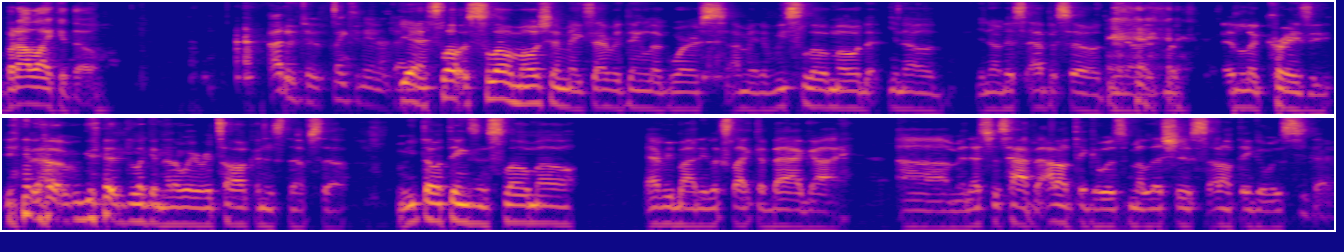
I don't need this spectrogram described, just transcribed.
But I like it though. I do too. Makes it entertaining. Yeah, slow slow motion makes everything look worse. I mean, if we slow mode, you know, you know, this episode, you know, it looked, it looked crazy. You know, looking at the way we're talking and stuff. So when you throw things in slow mo, everybody looks like the bad guy. Um, and that's just happened. I don't think it was malicious. I don't think it was Okay.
